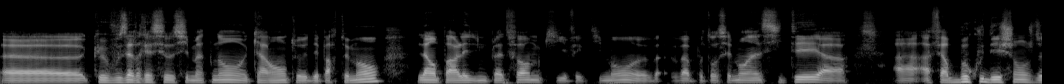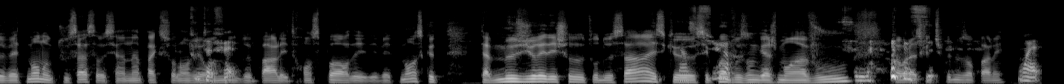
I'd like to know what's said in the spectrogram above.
Que vous adressez aussi maintenant 40 euh, départements. Là, on parlait d'une plateforme qui, effectivement, va, potentiellement inciter à, à, faire beaucoup d'échanges de vêtements. Donc, tout ça, ça a aussi un impact sur l'environnement de par les transports des, vêtements. Est-ce que tu as mesuré des choses autour de ça? Est-ce que c'est quoi vos engagements à vous? Voilà, Est-ce que tu peux nous en parler? Ouais,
